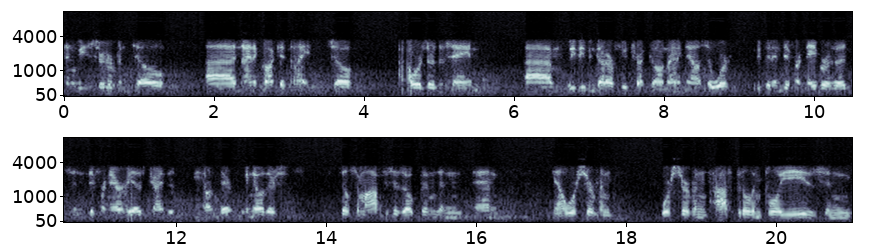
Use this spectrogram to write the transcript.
and we serve until uh, nine o'clock at night. So hours are the same. Um, we've even got our food truck going right now, so we're we've been in different neighborhoods and different areas trying to you know there we know there's still some offices open and and you know we're serving we're serving hospital employees and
